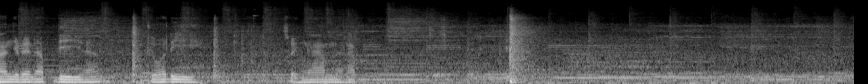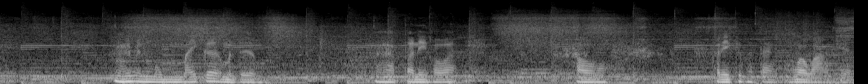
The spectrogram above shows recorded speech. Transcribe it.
านอยู่ในระดับดีนะครับ ถือว่าดีสวยงามนะครับนนี้เป็นมุมไบเกอร์เหมือนเดิมนะครับ ตอนนี้เขาว่าเอาอันนี้ขึ้นมาแต่งมาวางเพียน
